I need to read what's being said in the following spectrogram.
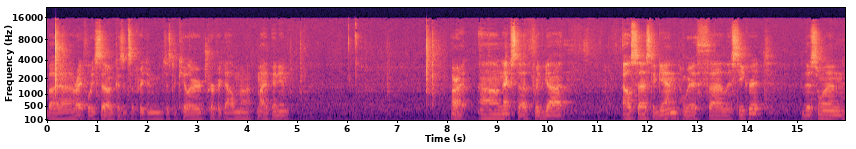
But uh, rightfully so, because it's a freaking just a killer, perfect album, uh, my opinion. All right. Um, next up, we've got Alcest again with uh, Le Secret. This one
